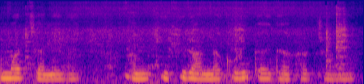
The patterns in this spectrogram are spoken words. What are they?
আমার চ্যানেলে আমি কী কী রান্না করি তাই দেখার জন্য।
